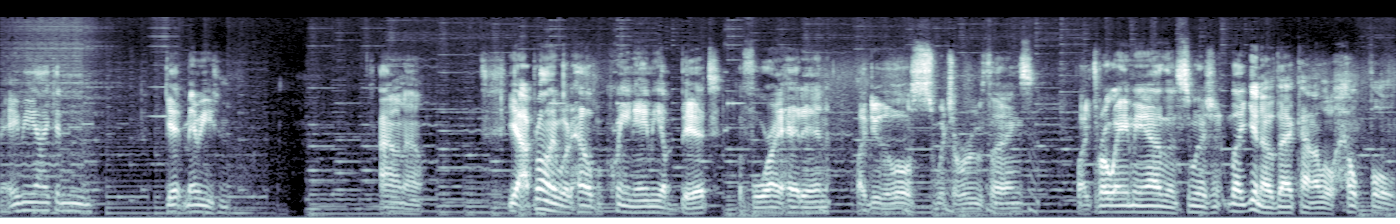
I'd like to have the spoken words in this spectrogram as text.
Maybe I can get maybe... I don't know. Yeah, I probably would help Queen Amy a bit before I head in. Like, do the little switcheroo things. Like, throw Amy out and then switch... Like, you know, that kind of little helpful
